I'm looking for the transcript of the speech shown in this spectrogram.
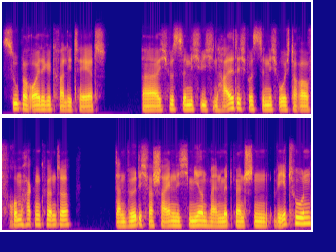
super räudige Qualität, äh, ich wüsste nicht, wie ich ihn halte, ich wüsste nicht, wo ich darauf rumhacken könnte, dann würde ich wahrscheinlich mir und meinen Mitmenschen wehtun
